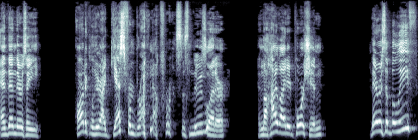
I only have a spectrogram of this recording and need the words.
And then there's a article here, I guess from Bryan Alvarez's newsletter. In the highlighted portion, there is a belief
